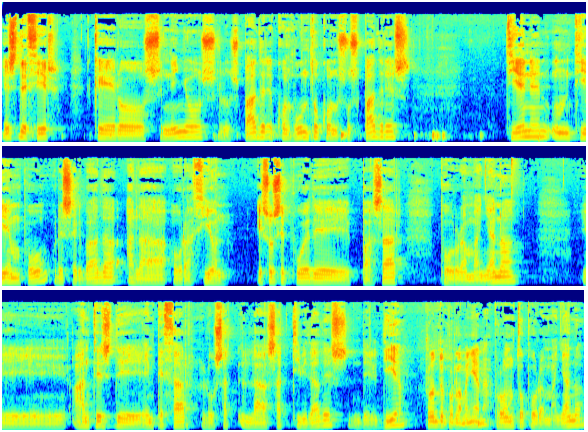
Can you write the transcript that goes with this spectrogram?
Es decir, que los niños, los padres, conjunto con sus padres, tienen un tiempo reservado a la oración. Eso se puede pasar por la mañana, eh, antes de empezar los, las actividades del día. Pronto por la mañana. Pronto por la mañana.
